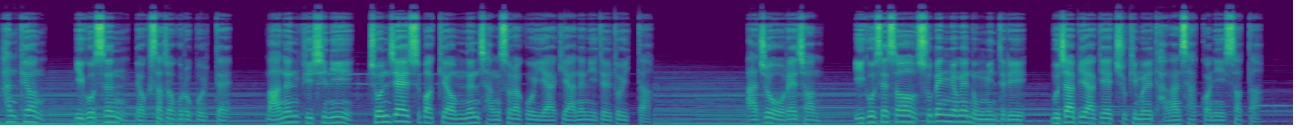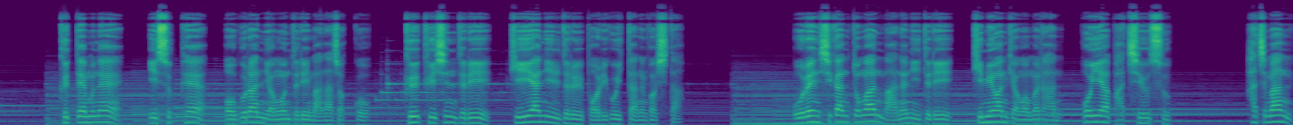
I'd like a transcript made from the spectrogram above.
한편 이곳은 역사적으로 볼 때 많은 귀신이 존재할 수밖에 없는 장소라고 이야기하는 이들도 있다. 아주 오래전 이곳에서 수백 명의 농민들이 무자비하게 죽임을 당한 사건이 있었다. 그 때문에 이 숲에 억울한 영혼들이 많아졌고 그 귀신들이 기이한 일들을 벌이고 있다는 것이다. 오랜 시간 동안 많은 이들이 기묘한 경험을 한 호이아 바치우 숲. 하지만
